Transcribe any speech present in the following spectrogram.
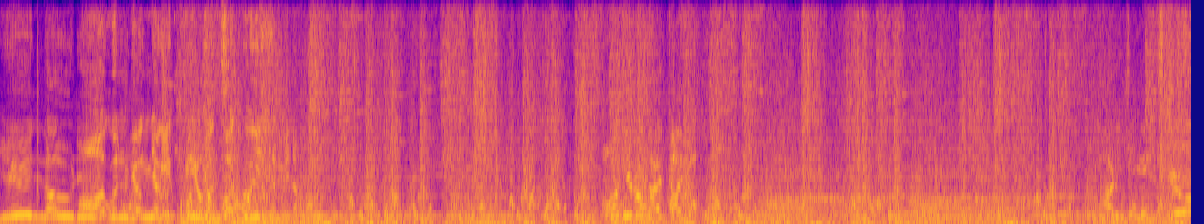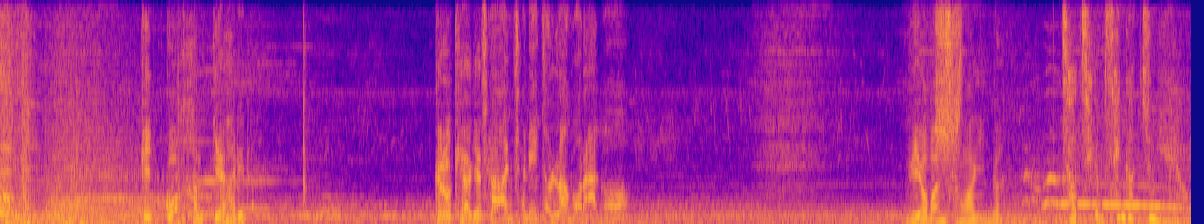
예, 나으리. 아군 병력이 공격받고. 있습니다 어디로 갈까요? 다리 좀 움직여. 빛과 함께하리라. 그렇게 하겠다. 천천히 둘러보라고. 위험한 상황인가? 저 지금 생각 중이에요.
